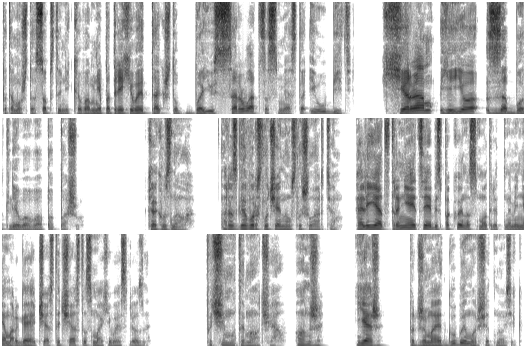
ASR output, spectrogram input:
Потому что собственника во мне потряхивает так, что боюсь сорваться с места и убить. Херам ее заботливого папашу. Как узнала? Разговор случайно услышал Артем. Алия отстраняется и обеспокоенно смотрит на меня, моргая часто-часто, смахивая слезы. «Почему ты молчал? Он же... Я же...» — поджимает губы и морщит носик.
